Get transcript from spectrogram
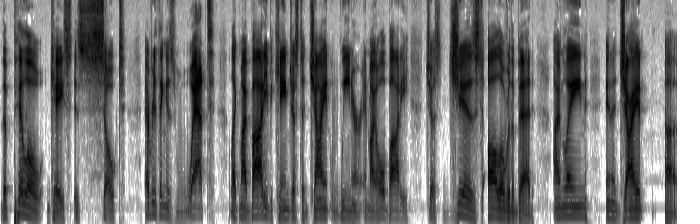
the pillowcase is soaked. Everything is wet. Like my body became just a giant wiener, and my whole body just jizzed all over the bed. I'm laying in a giant uh,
